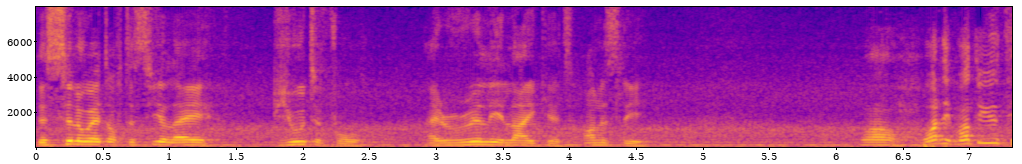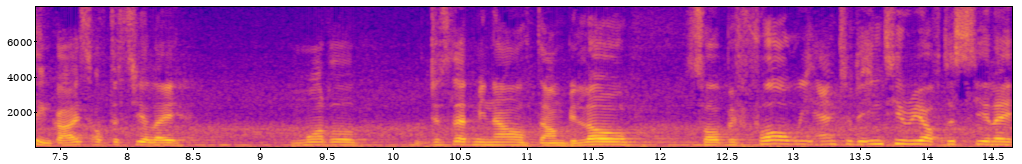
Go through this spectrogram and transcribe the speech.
The silhouette of the CLA beautiful. I really like it, honestly. Wow, what, what do you think guys of the CLA model? Just let me know down below. So before we enter the interior of the CLA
